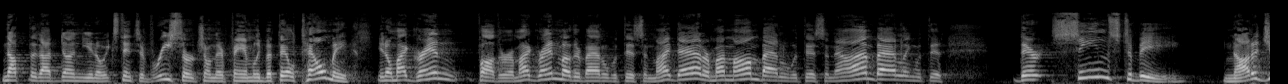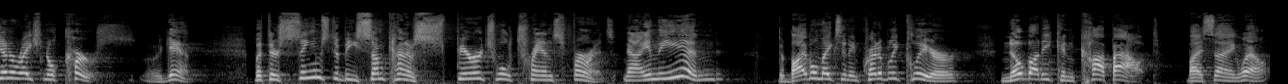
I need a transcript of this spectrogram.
not that I've done, you know, extensive research on their family, but they'll tell me, you know, my grandfather or my grandmother battled with this and my dad or my mom battled with this and now I'm battling with this. There seems to be not a generational curse, again, but there seems to be some kind of spiritual transference. Now, in the end, the Bible makes it incredibly clear nobody can cop out by saying, well,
